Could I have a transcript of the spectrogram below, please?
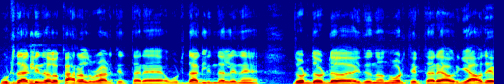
ಹುಟ್ಟಿದಾಗ್ಲಿಂದಲೂ ಕಾರಲ್ಲಿ ಓಡಾಡ್ತಿರ್ತಾರೆ. ಹುಟ್ಟಿದಾಗ್ಲಿಂದಲೇ ದೊಡ್ಡ ದೊಡ್ಡ ಇದನ್ನು ನೋಡ್ತಿರ್ತಾರೆ. ಅವ್ರಿಗೆ ಯಾವುದೇ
